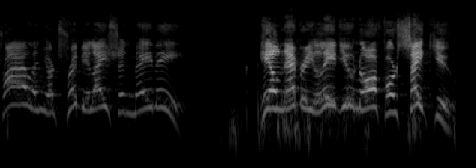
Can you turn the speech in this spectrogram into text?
trial and your tribulation may be, he'll never leave you nor forsake you.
